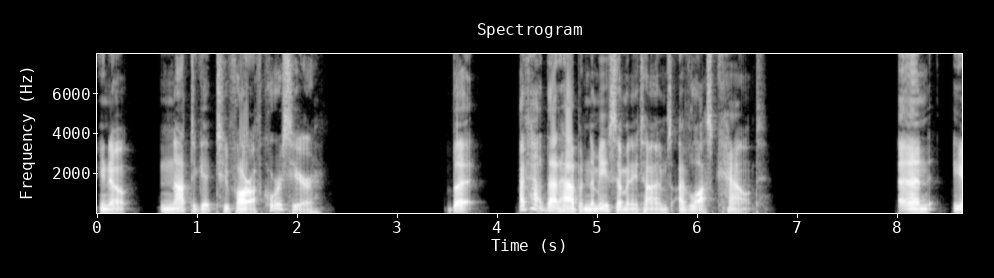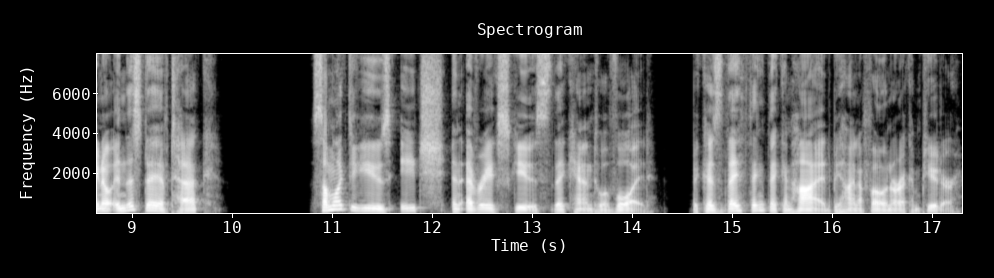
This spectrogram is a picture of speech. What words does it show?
You know, not to get too far off course here, but I've had that happen to me so many times, I've lost count. And, you know, in this day of tech, some like to use each and every excuse they can to avoid because they think they can hide behind a phone or a computer.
